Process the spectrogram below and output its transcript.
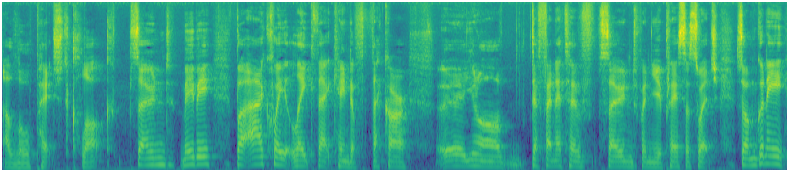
a low-pitched clock sound, maybe. But I quite like that kind of thicker, uh, you know, definitive sound when you press a switch. So I'm going to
